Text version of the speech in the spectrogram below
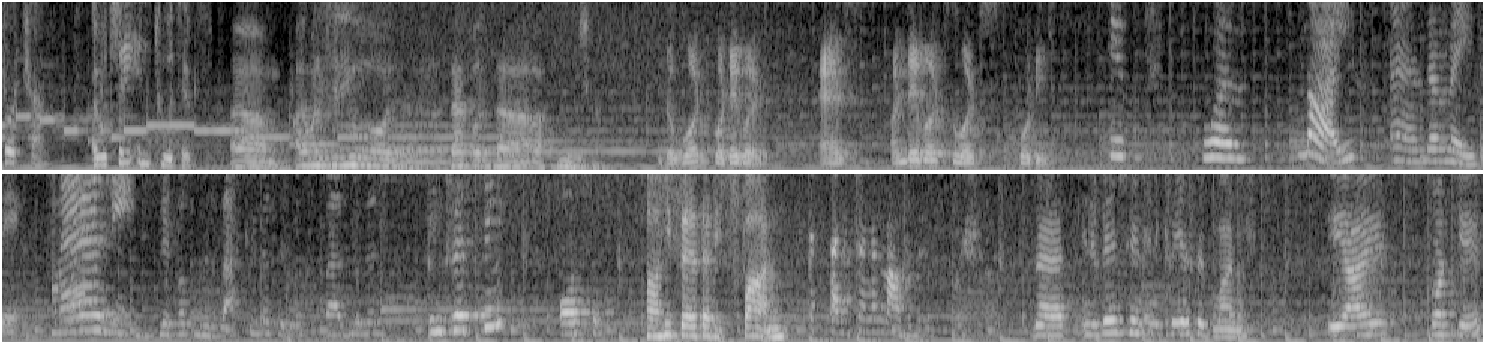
future. I would say intuitive. Um, I will tell you uh, that was the future. The word codeable as endeavor towards coding. It was nice and amazing. Amazing. It was miraculous. It was fabulous. Interesting. Awesome. Uh, he said that it's fun. Exciting and marvelous for sure. That innovation in a creative manner. AI for kids.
